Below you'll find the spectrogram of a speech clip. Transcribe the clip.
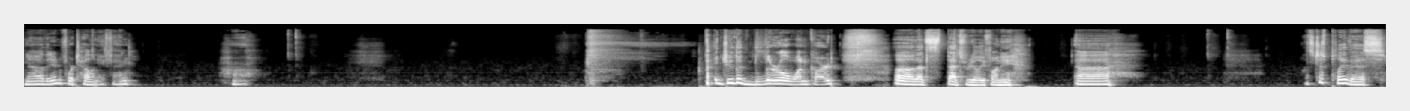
No, they didn't foretell anything. Huh. I drew the literal one card. Oh, that's that's really funny. Uh, let's just play this.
